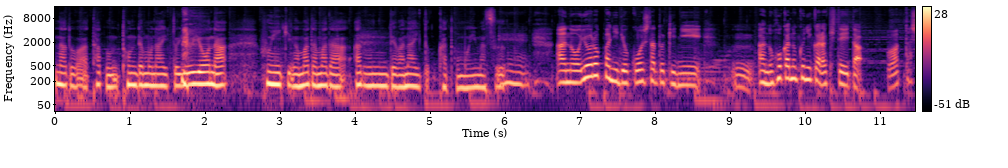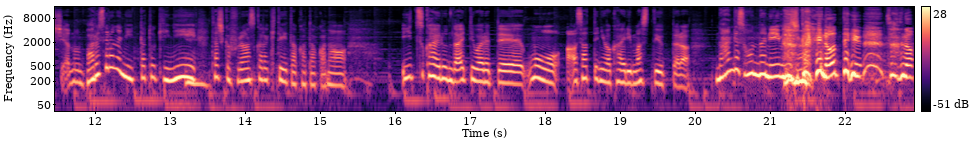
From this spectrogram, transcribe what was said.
などは多分とんでもないというような 雰囲気がまだまだあるんではないかと思います。えー、あのヨーロッパに旅行した時に、うん、あの他の国から来ていた。私あのバルセロナに行った時に、えー、確かフランスから来ていた方かな。いつ帰るんだいって言われてもうあさってには帰りますって言ったらなんでそんなに短いのっていう その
